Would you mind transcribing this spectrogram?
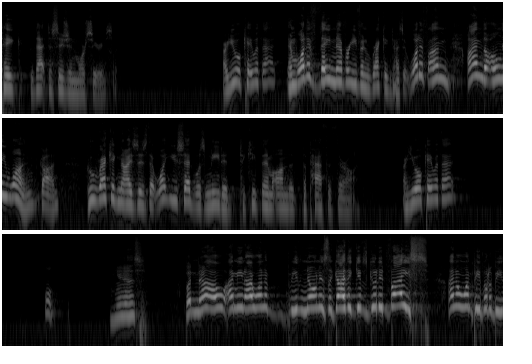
take that decision more seriously. Are you okay with that? And what if they never even recognize it? What if I'm, I'm the only one, God, who recognizes that what you said was needed to keep them on the, the path that they're on? Are you okay with that? Well, yes. But no, I mean, I want to be known as the guy that gives good advice. I don't want people to be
